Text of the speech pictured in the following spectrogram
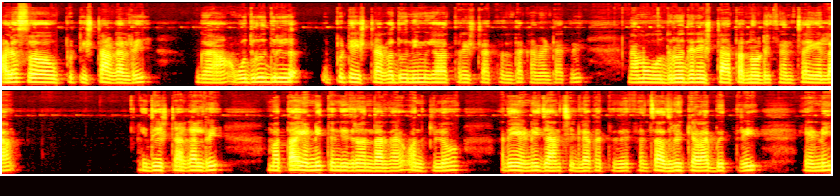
ಅಳಸೋ ಉಪ್ಪಿಟ್ಟು ಇಷ್ಟ ಆಗಲ್ಲ ರೀ ಗ ಉದುರುದ್ರಿ ಉದುರು ಉಪ್ಪಿಟ್ಟು ಇಷ್ಟ ಆಗೋದು ನಿಮ್ಗೆ ಯಾವ ಥರ ಇಷ್ಟ ಆಗ್ತದೆ ಅಂತ ಕಮೆಂಟ್ ಹಾಕ್ರಿ. ನಮಗೆ ಉದುರು ಉದುರು ಇಷ್ಟ ಆಗ್ತದೆ ನೋಡಿರಿ ಫ್ರೆಂಡ್ಸ ಇವೆಲ್ಲ ಇದು ಇಷ್ಟ ಆಗಲ್ಲ ರೀ ಮತ್ತು ಎಣ್ಣೆ ತಂದಿದ್ರು ಒಂದು ಅರ್ಧ, ಒಂದು ಕಿಲೋ. ಅದೇ ಎಣ್ಣೆ ಜಾನ್ ಸಿಡ್ಲಕತ್ತಿದೆ ಫ್ರೆಂಡ್ಸ್ ಅದನ್ನು ಕೆಳಗೆ ಬಿತ್ತು ಎಣ್ಣೆ.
